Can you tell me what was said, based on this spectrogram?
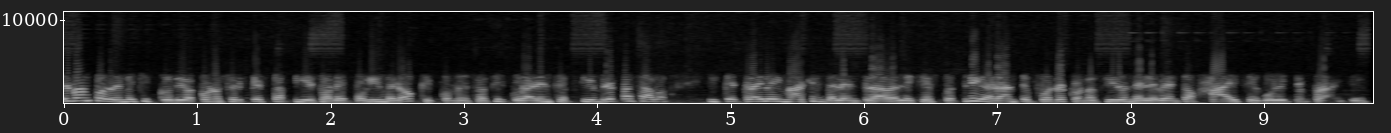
El Banco de México dio a conocer que esta pieza de polímero, que comenzó a circular en septiembre pasado y que trae la imagen de la entrada del ejército trigarante, fue reconocido en el evento High Security Printing.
